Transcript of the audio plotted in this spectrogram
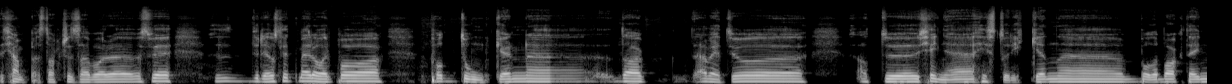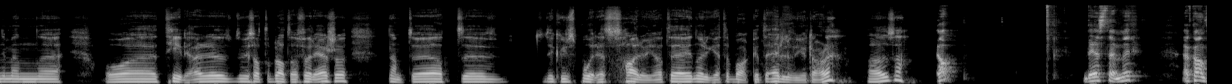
kjempestart, syns jeg. bare. Hvis vi drev oss litt mer over på, på dunkeren, eh, da Jeg vet jo at du kjenner historikken eh, både bak den, men eh, og tidligere, vi satt og prata før her, så nevnte du at eh, det kunne spores hardhunder i Norge tilbake til 1100-tallet. Hva var det du sa? Ja, det stemmer. Jeg kan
